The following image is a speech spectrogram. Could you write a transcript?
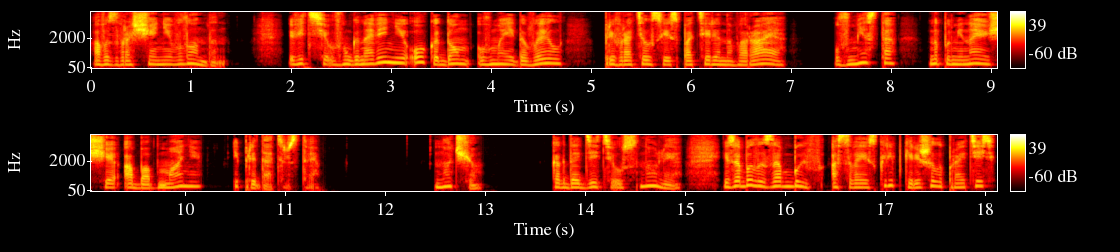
о возвращении в Лондон. Ведь в мгновение ока дом в Мейда-Вейл превратился из потерянного рая в место, напоминающее об обмане и предательстве. Ночью, когда дети уснули, Изабелла, забыв о своей скрипке, решила пройтись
